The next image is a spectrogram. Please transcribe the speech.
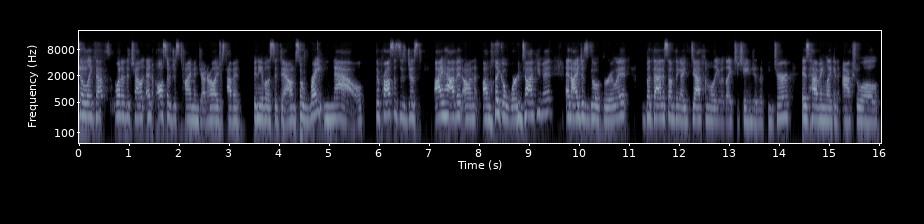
So Mm. like that's one of the challenge and also just time in general. I just haven't been able to sit down. So right now the process is just I have it on on like a Word document and I just go through it. But that is something I definitely would like to change in the future is having like an actual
